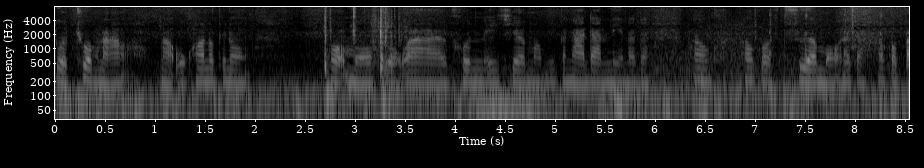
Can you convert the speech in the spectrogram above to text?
ตรวจช่วงหนาวหนาวอกเขาเนาะพี่น้องเพราะหมอเขาบอกว่าคนเอเชียมักมีปัญหาดันเนี่นะจ๊ะเขาเขาก็เสื้อหมอนะจ๊ะเขาก็ไป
